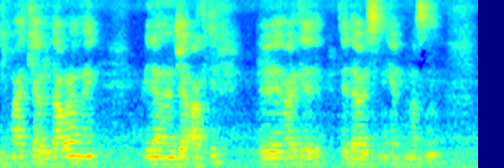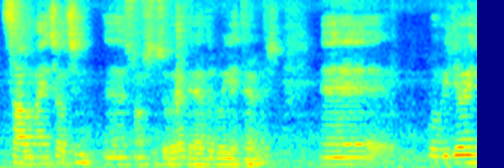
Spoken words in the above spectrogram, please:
ihmalkarlı davranmayın. Bir an önce aktif e, hareket edip tedavisinin yapılmasını sağlamaya çalışın. E, sonsuz olarak herhalde bu yeterlidir. E, bu videoyu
